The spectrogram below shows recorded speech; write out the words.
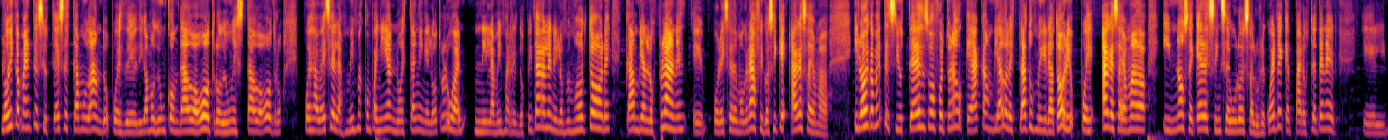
Lógicamente, si usted se está mudando, pues de, digamos, de un condado a otro, de un estado a otro, pues a veces las mismas compañías no están en el otro lugar, ni la misma red de hospitales, ni los mismos doctores, cambian los planes eh, por ese demográfico, así que haga esa llamada. Y lógicamente, si usted es esos afortunados que ha cambiado el estatus migratorio, pues haga esa llamada y no se quede sin seguro de salud. Recuerde que para usted tener el,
